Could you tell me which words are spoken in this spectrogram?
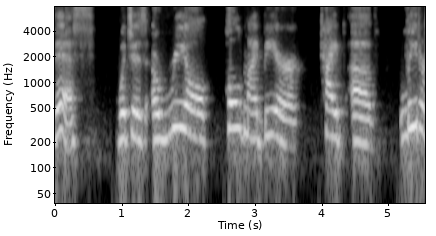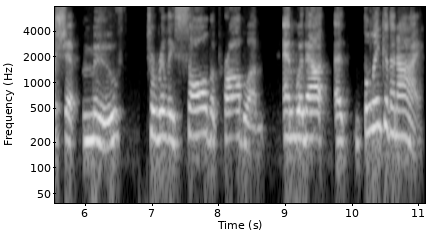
this, which is a real hold my beer type of leadership move to really solve a problem. And without a blink of an eye,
